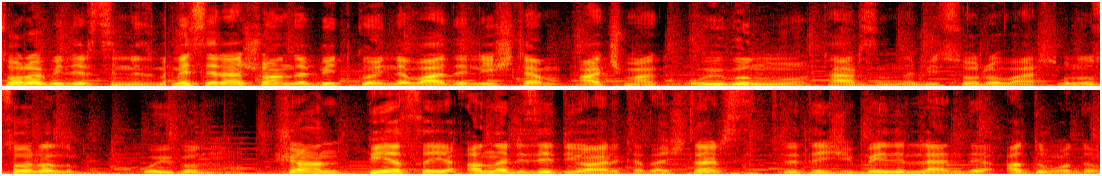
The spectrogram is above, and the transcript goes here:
sorabilirsiniz. Mesela şu anda Bitcoin'de vadeli işlem açmak uygun mu tarzında bir soru var. Bunu soralım. Uygun mu? Şu an piyasayı analiz analiz ediyor arkadaşlar. Strateji belirlendi. Adım adım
